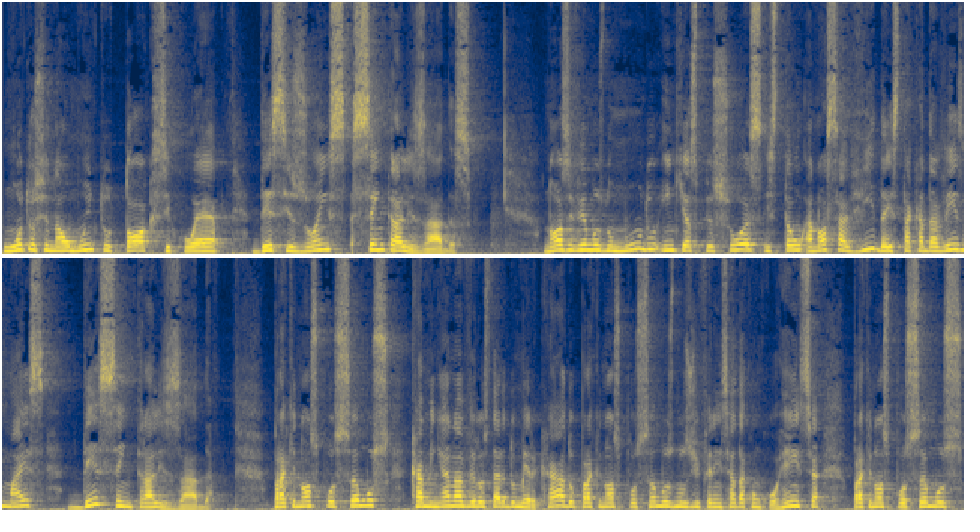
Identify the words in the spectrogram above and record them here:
Um outro sinal muito tóxico é decisões centralizadas. Nós vivemos num mundo em que as pessoas estão, a nossa vida está cada vez mais descentralizada. Para que nós possamos caminhar na velocidade do mercado, para que nós possamos nos diferenciar da concorrência, para que nós possamos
